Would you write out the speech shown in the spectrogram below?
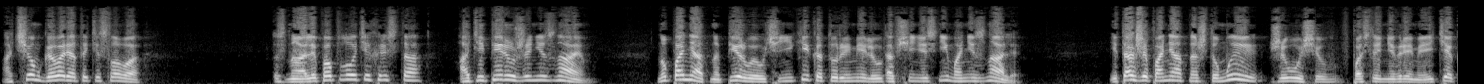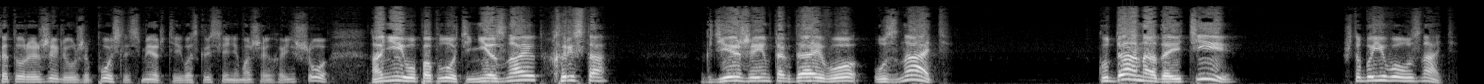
О чем говорят эти слова? Знали по плоти Христа, а теперь уже не знаем. Ну, понятно, первые ученики, которые имели общение с Ним, они знали. И также понятно, что мы, живущие в последнее время, и те, которые жили уже после смерти и воскресения Машеха Ишуа, они его по плоти не знают, Христа. Где же им тогда его узнать? Куда надо идти, чтобы его узнать?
